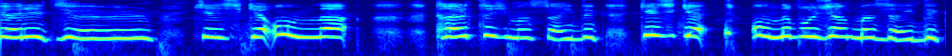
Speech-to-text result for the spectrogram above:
Karıcığım, keşke onunla tartışmasaydık. Keşke onunla boşanmasaydık.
